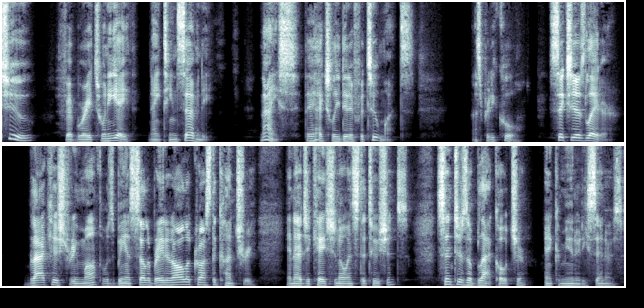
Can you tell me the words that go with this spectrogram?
to February 28th, 1970. Nice. They actually did it for two months. That's pretty cool. Six years later, Black History Month was being celebrated all across the country in educational institutions, centers of black culture, and community centers,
